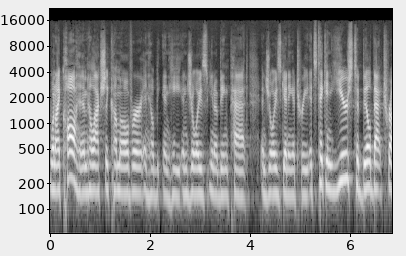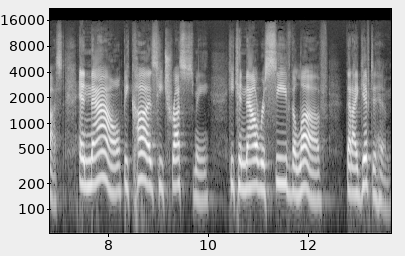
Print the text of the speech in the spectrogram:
when I call him, he'll actually come over and, he'll be, and he enjoys you know, being pet, enjoys getting a treat. It's taken years to build that trust. And now, because he trusts me, he can now receive the love that I give to him.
